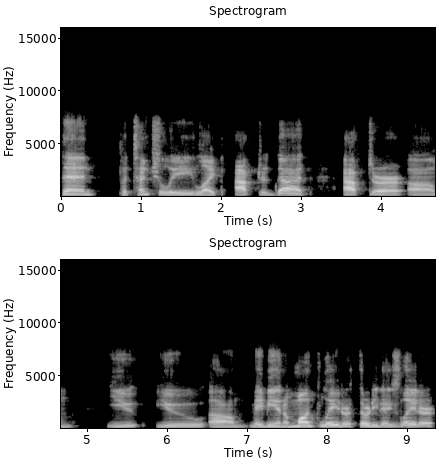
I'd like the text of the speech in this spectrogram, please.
Then potentially like after that, after um, you you um, maybe in a month later, 30 days later,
